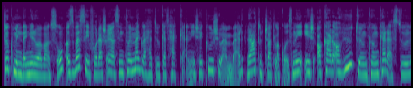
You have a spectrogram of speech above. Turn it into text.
tök mindegy, miről van szó, az veszélyforrás olyan szinten, hogy meg lehet őket hekkelni, és egy külső ember rá tud csatlakozni, és akár a hűtőnkön keresztül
